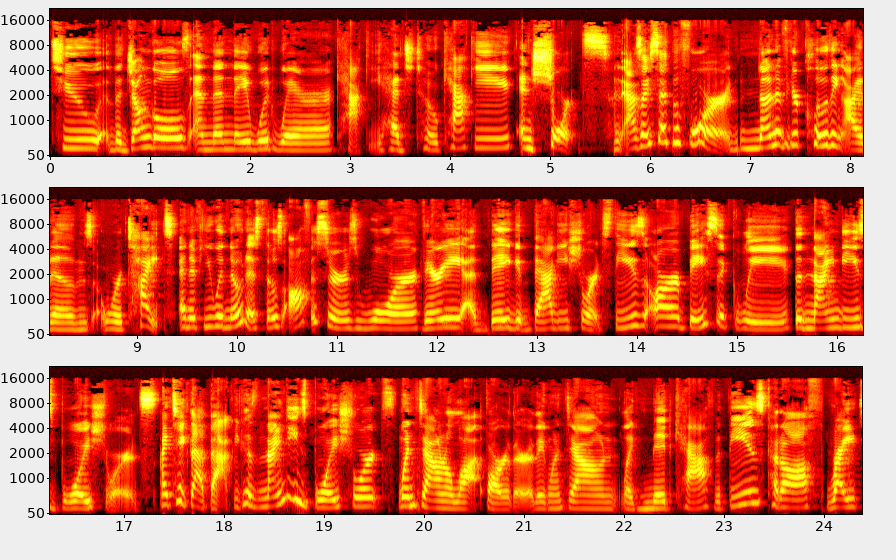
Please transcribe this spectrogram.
to the jungles and then they would wear khaki, head to toe khaki, and shorts. And as I said before, none of your clothing items were tight. And if you would notice, those officers wore very big, baggy shorts. These are basically the 90s boy shorts. I take that back because 90s boy shorts went down a lot farther. They went down like mid calf, but these cut off right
